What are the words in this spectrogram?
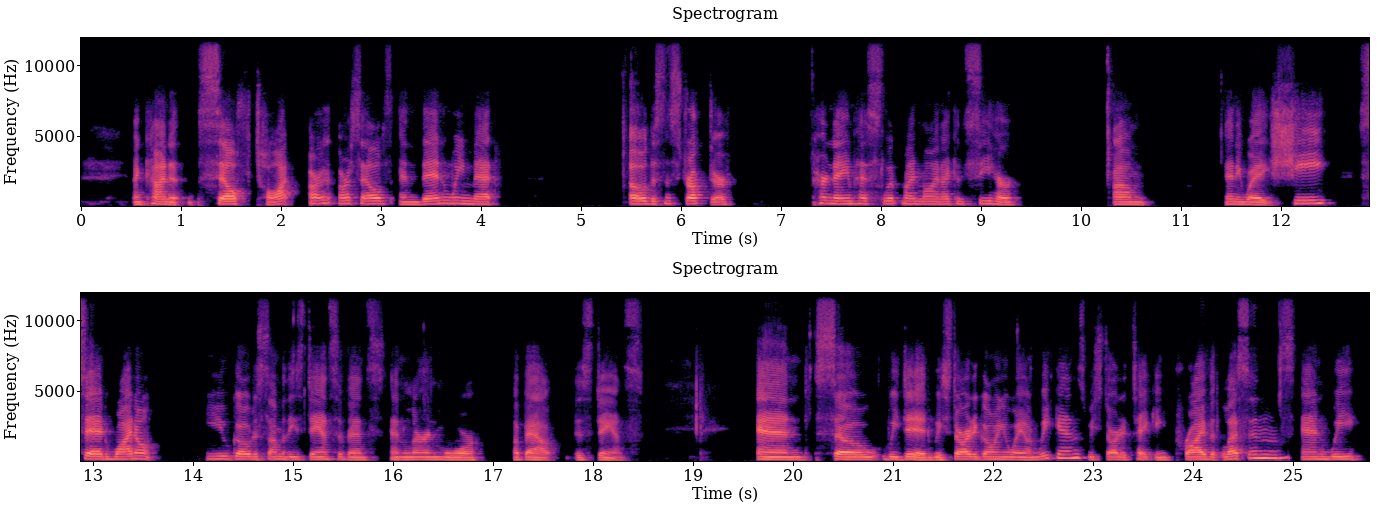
and kind of self-taught our, ourselves. And then we met, oh, this instructor, her name has slipped my mind. I can see her. Um, anyway, she said, why don't you go to some of these dance events and learn more about this dance? And so we did. We started going away on weekends. We started taking private lessons and we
